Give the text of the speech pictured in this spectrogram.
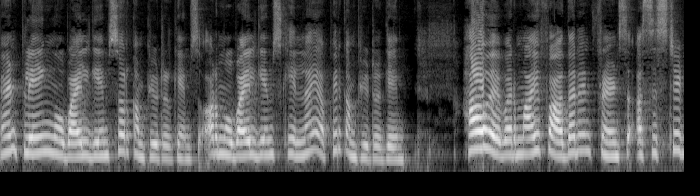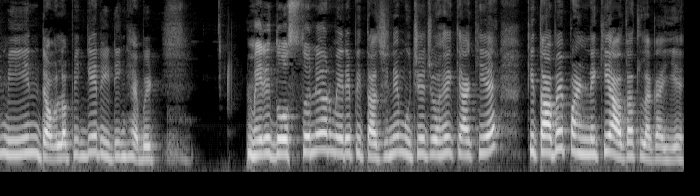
एंड प्लेइंग मोबाइल गेम्स और कंप्यूटर गेम्स और मोबाइल गेम्स खेलना या फिर computer game however my father and friends assisted me in developing a reading habit मेरे दोस्तों ने और मेरे पिताजी ने मुझे जो है क्या किया है? किताबें पढ़ने की आदत लगाई है।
